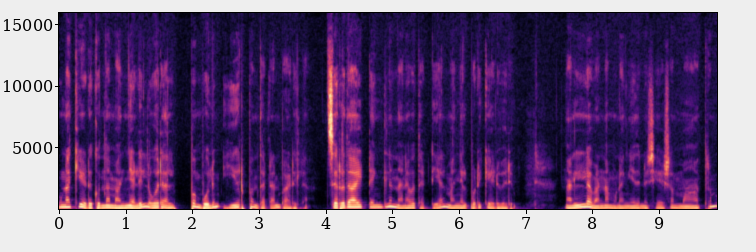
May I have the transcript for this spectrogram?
ഉണക്കിയെടുക്കുന്ന മഞ്ഞളിൽ ഒരല്പം പോലും ഈർപ്പം തട്ടാൻ പാടില്ല. ചെറുതായിട്ടെങ്കിലും നനവ് തട്ടിയാൽ മഞ്ഞൾപ്പൊടി കേടുവരും. നല്ലവണ്ണം ഉണങ്ങിയതിനു ശേഷം മാത്രം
